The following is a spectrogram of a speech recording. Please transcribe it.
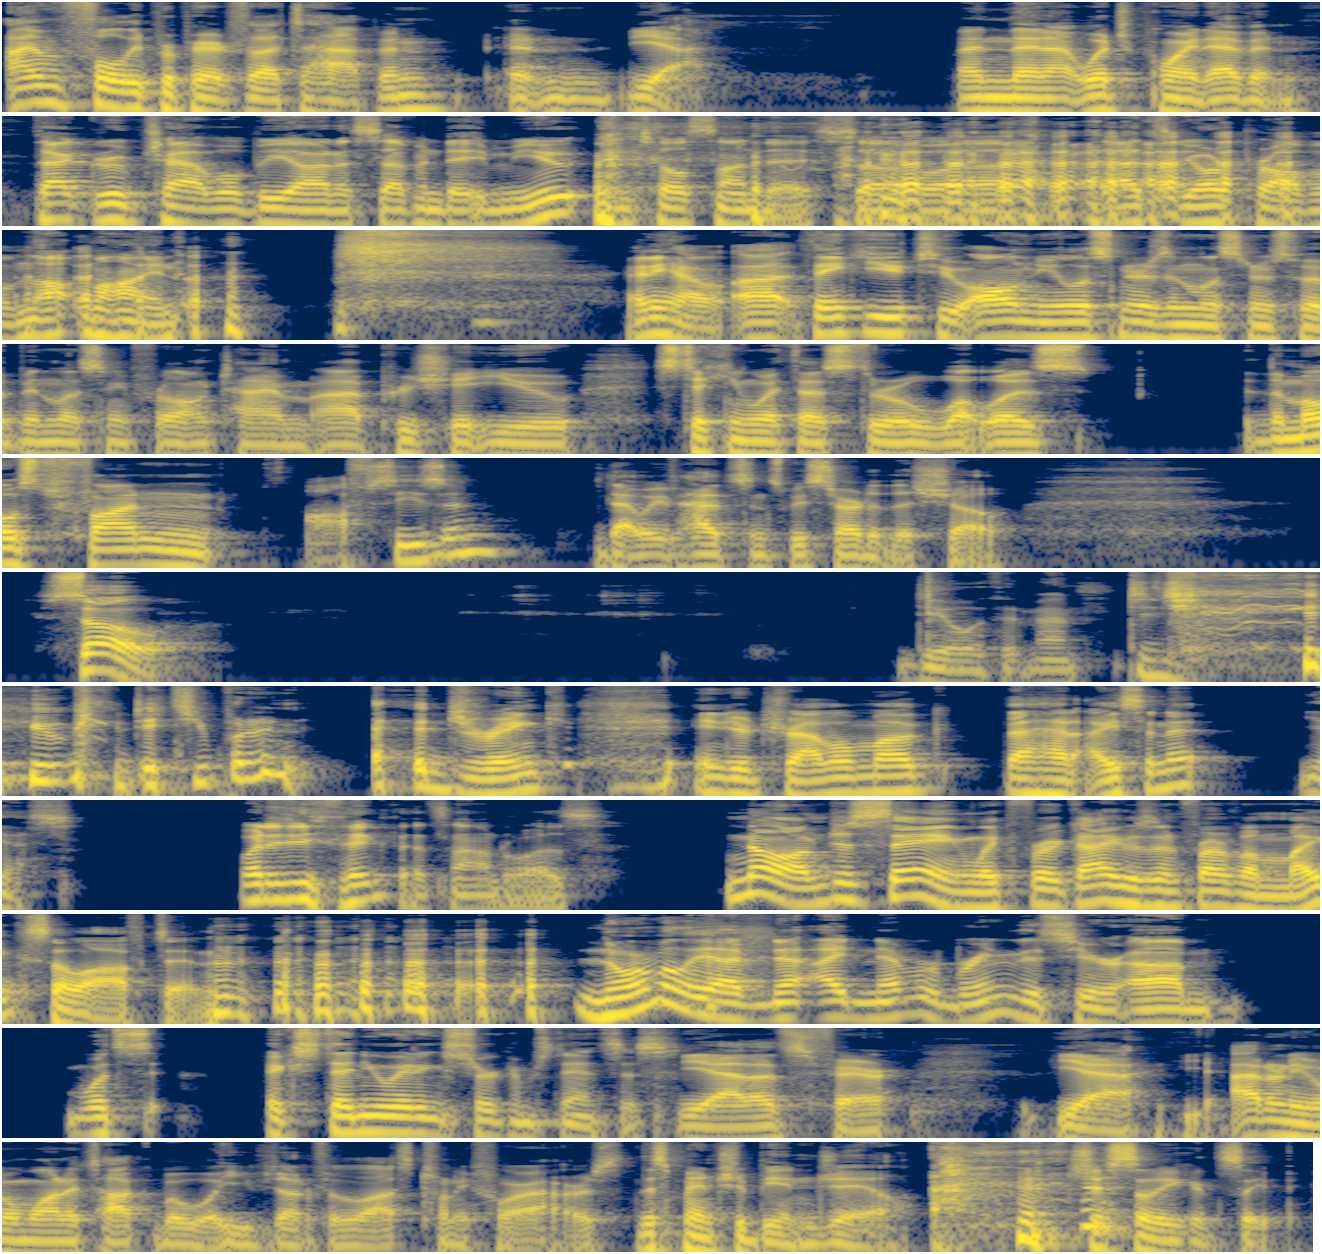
I'm fully prepared for that to happen, and yeah. And then at which point, Evan, That group chat will be on a seven day mute until Sunday. So uh, that's your problem, not mine. Anyhow, uh, thank you to all new listeners and listeners who have been listening for a long time. I appreciate you sticking with us through what was the most fun off season that we've had since we started this show. So, Deal with it, man. did you did you put an, a drink in your travel mug that had ice in it? Yes. what did you think that sound was? No, I'm just saying, like for a guy who's in front of a mic so often. Normally, I've ne- I'd never bring this here. Um, what's extenuating circumstances? yeah, that's fair. Yeah, I don't even want to talk about what you've done for the last 24 hours. This man should be in jail just so he can sleep.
